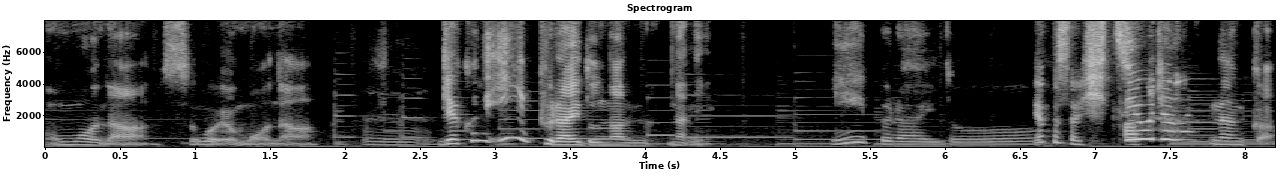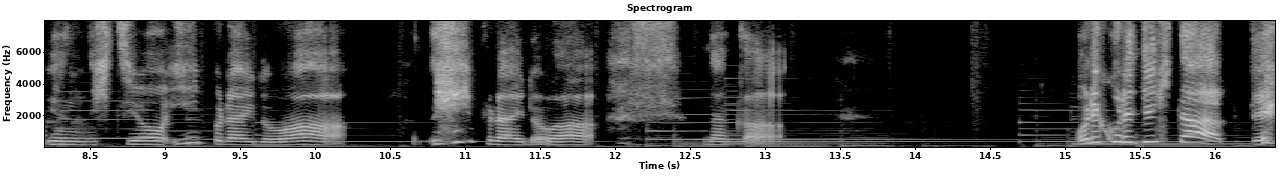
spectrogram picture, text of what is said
思うな。すごい思うな。うん。逆にいいプライドなん何？いいプライド？やっぱさ必要じゃない？なんか。うん、必要。いいプライドは いいプライドはなんか俺これできたって。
